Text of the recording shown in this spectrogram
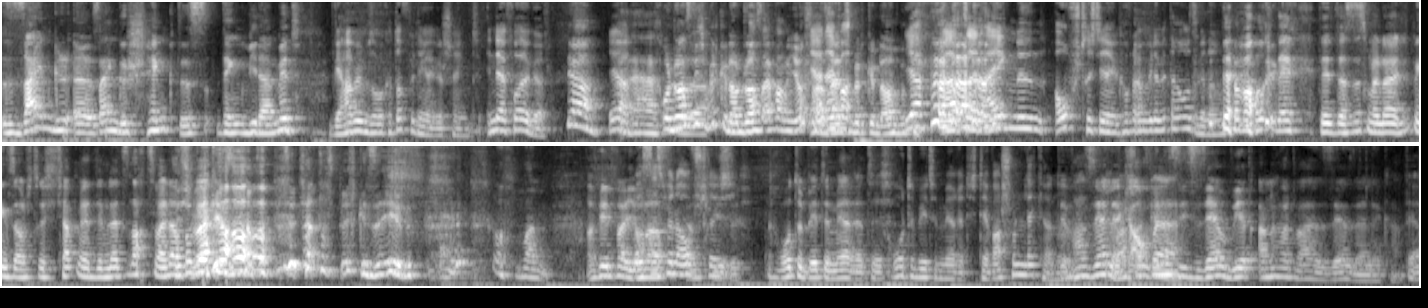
sein, äh, sein geschenktes Ding wieder mit. Wir haben ihm so Kartoffeldinger geschenkt. In der Folge. Ja. Ja. Ach, Und du hast nicht mitgenommen, du hast einfach Joshua Salz einfach- mitgenommen. Ja, er hat seinen eigenen Aufstrich, den er gekauft hat, einfach wieder mit nach Hause genommen. Der war auch, der, der, das ist mein neuer Lieblingsaufstrich. Ich habe mir dem letzten noch zwei Ich davon weiß, ich gekauft. hab, ich hab das Bild gesehen. Oh Mann. Auf jeden Fall, Was Jonas. ist das für ein Aufstrich? schwierig. Rote Beete Meerrettich. Rote Beete Meerrettich, der war schon lecker, Der ne? war sehr lecker. schon Auch wenn geil. es sich sehr weird anhört, war er sehr, sehr lecker. Der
